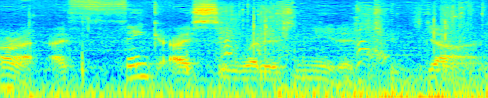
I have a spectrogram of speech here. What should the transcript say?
Alright, I think I see what is needed to be done.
